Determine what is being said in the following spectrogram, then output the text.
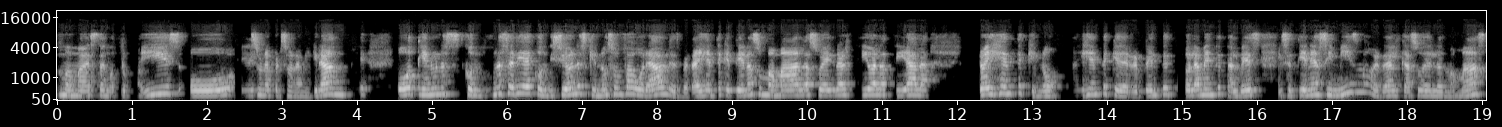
mamá está en otro país o es una persona migrante o tiene unas, una serie de condiciones que no son favorables, ¿verdad? Hay gente que tiene a su mamá, a la suegra, al tío, a la tía, la... pero hay gente que no. Hay gente que de repente solamente tal vez se tiene a sí misma, ¿verdad? El caso de las mamás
